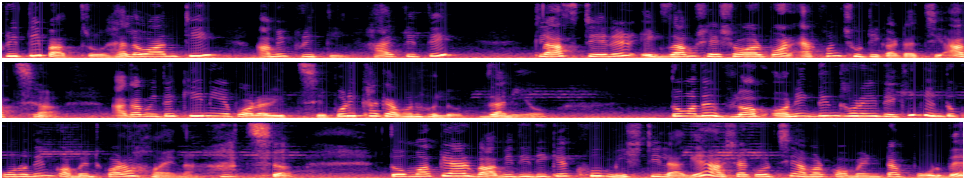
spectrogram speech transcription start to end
প্রীতি পাত্র হ্যালো আন্টি আমি প্রীতি। হাই প্রীতি। ক্লাস টেনের এক্সাম শেষ হওয়ার পর এখন ছুটি কাটাচ্ছি। আচ্ছা আগামীতে কি নিয়ে পড়ার ইচ্ছে? পরীক্ষা কেমন হলো? জানিও। তোমাদের ব্লগ অনেক দিন ধরেই দেখি, কিন্তু কোনো দিন কমেন্ট করা হয় না। আচ্ছা তোমাকে আর বাবি দিদিকে খুব মিষ্টি লাগে। আশা করছি আমার কমেন্টটা পড়বে।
